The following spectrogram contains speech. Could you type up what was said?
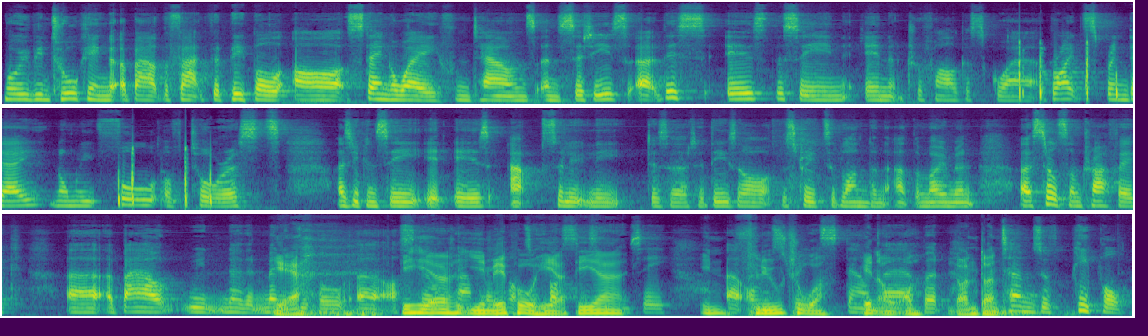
Well, we've been talking about the fact that people are staying away from towns and cities. Uh, this is the scene in Trafalgar Square. A bright spring day, normally full of tourists. As you can see, it is absolutely deserted. These are the streets of London at the moment. Uh, still some traffic uh, about. We know that many Ja, people uh, are det still her, I er med på her, det er en uh, flyvetur hen over But London. In terms of people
